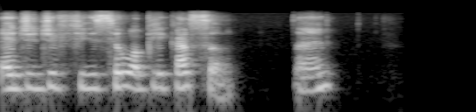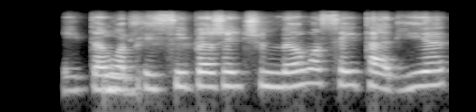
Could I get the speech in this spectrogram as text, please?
é de difícil aplicação, né? Então, isso. a princípio, a gente não aceitaria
